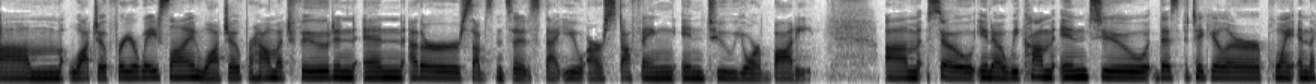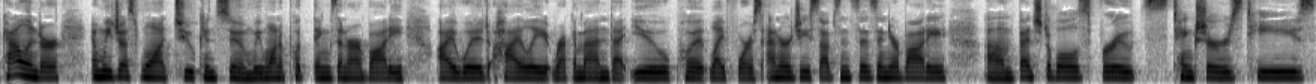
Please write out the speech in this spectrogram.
um, watch out for your waistline, watch out for how much food and, and other substances that you are stuffing into your body. Um, so, you know, we come into this particular point in the calendar and we just want to consume. We want to put things in our body. I would highly recommend that you put life force energy substances in your body, um, vegetables, fruits, tinctures, teas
